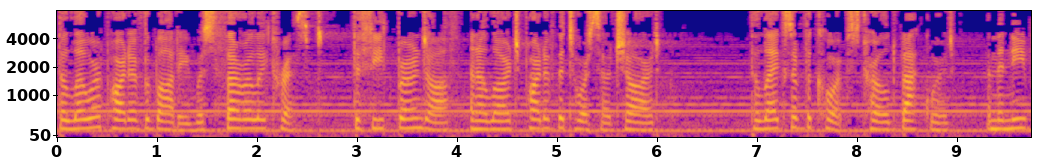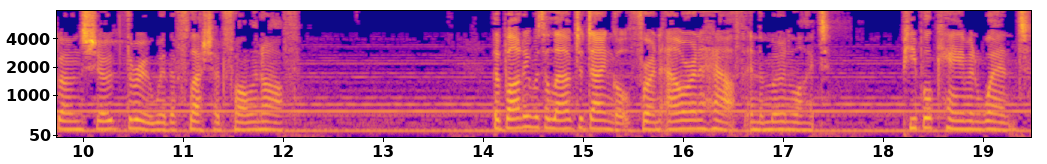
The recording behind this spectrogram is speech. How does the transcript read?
The lower part of the body was thoroughly crisped, the feet burned off, and a large part of the torso charred. The legs of the corpse curled backward, and the knee bones showed through where the flesh had fallen off. The body was allowed to dangle for an hour and a half in the moonlight. People came and went.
